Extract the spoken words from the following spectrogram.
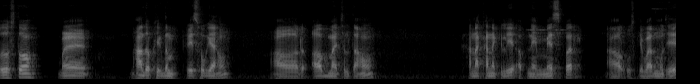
दोस्तों एकदम फ्रेश हो गया हूँ और अब मैं चलता हूँ खाना खाने के लिए अपने मेस पर और उसके बाद मुझे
